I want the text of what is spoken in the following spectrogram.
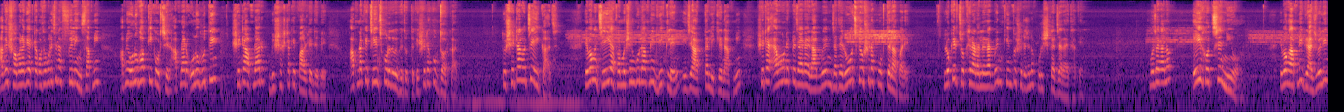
আগে সবার আগে একটা কথা বলেছি না ফিলিংস আপনি আপনি অনুভব কি করছেন? আপনার অনুভূতি, সেটা আপনার বিশ্বাসটাকে পাল্টে দেবে। আপনাকে চেঞ্জ করে দেবে ভেতর থেকে, সেটা খুব দরকার। তো সেটা হচ্ছে এই কাজ। এবং যেই অ্যাফার্মেশনগুলো আপনি লিখলেন, এই যে আটটা লিখলেন আপনি, সেটা এমন একটা জায়গায় রাখবেন যাতে রোজ কেউ সেটা পড়তে না পারে। লোকের চোখের আড়ালে রাখবেন, কিন্তু সেটা যেন পরিষ্কার জায়গায় থাকে। বোঝা গেল? এই হচ্ছে নিয়ম। এবং আপনি গ্র্যাজুয়ালি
